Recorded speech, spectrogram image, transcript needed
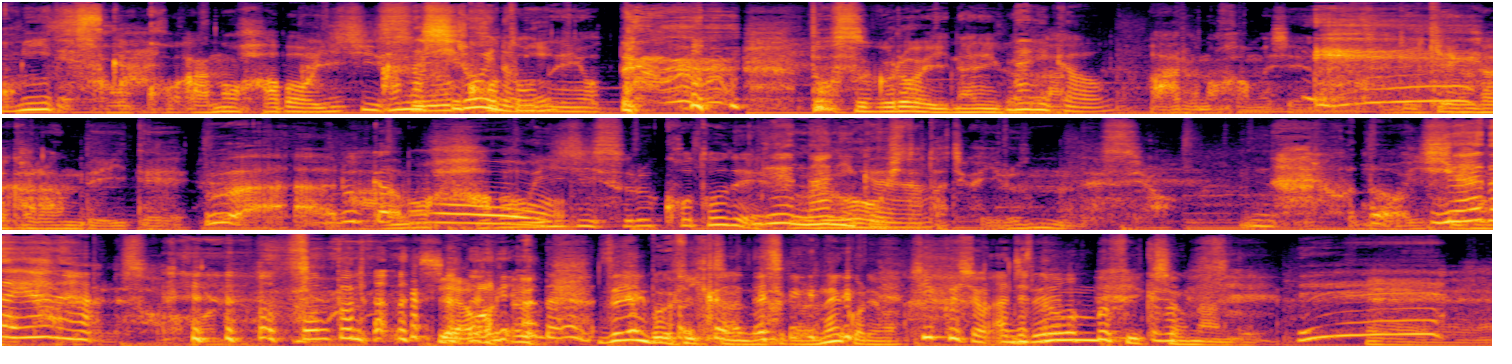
闇ですか。あの幅を維持すること白いのに？によって どす黒い何かが。あるのかもしれない、利権が絡んでいてうわあるあかも。の幅を維持することで潤で何かう人たちがいるんですよ。なるほど。美味しいものやだやだ本当の話いやだ。やだやだ全部フィクションですからねこれは。フィクション。あじゃあ全部フィクションなんで。えーえ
